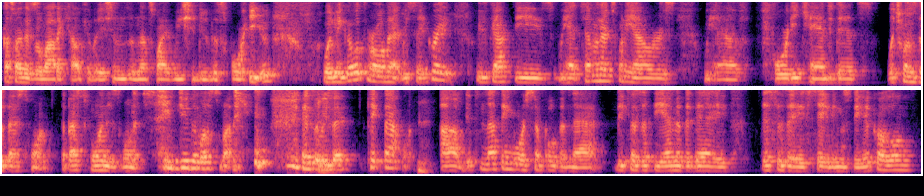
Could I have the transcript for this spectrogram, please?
That's why there's a lot of calculations, and that's why we should do this for you. When we go through all that, we say, great, we've got these, we had 720 hours, we have 40 candidates. Which one's the best one? The best one is the one that saved you the most money. and so we say, pick that one. Um, it's nothing more simple than that, because at the end of the day, this is a savings vehicle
